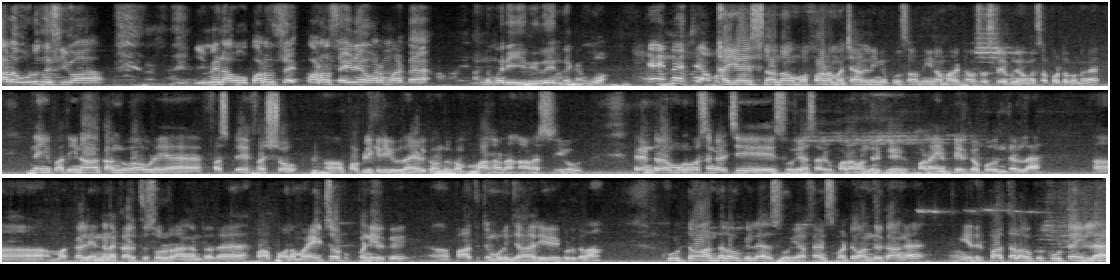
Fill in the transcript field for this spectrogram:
ஆளை விடுங்க சிவா. இனிமே நான் அவங்க படம் படம் சைடே வரமாட்டேன். அந்த மாதிரி இருக்குது இந்த கங்குவா. ஏன் என்னாச்சு? அவ்வளவு ஹை கைஸ் நான் தான் மஃபா. நம்ம சேனல் நீங்கள் புதுசாக வந்தீங்கன்னா மறக்காம சப்ஸ்கிரைப் பண்ணி உங்கள் சப்போர்ட் பண்ணுங்கள் இன்றைக்கி பார்த்தீங்கன்னா கங்குவாவுடைய first day first show public review தான் எடுக்க வந்திருக்கோம். மரண ஹானஸ்ட் ரிவ்யூ ரெண்டரை மூணு வருஷம் கழிச்சு சூர்யா சாருக்கு படம் வந்திருக்கு. படம் எப்படி இருக்க போகுதுன்னு தெரில மக்கள் என்னென்ன கருத்து சொல்கிறாங்கன்றத பார்ப்போம். நம்ம நைட் ஷோ புக் பண்ணியிருக்கு. பார்த்துட்டு முடிஞ்சால் ரிவ்யூ கொடுக்கலாம். கூட்டம் அந்த அளவுக்கு இல்லை. சூர்யா ஃபேன்ஸ் மட்டும் வந்திருக்காங்க. எதிர்பார்த்த அளவுக்கு கூட்டம் இல்லை.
